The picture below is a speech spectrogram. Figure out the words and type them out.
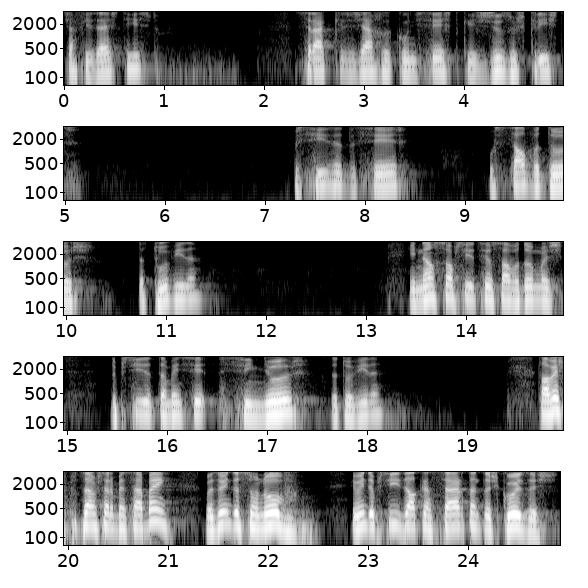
Já fizeste isto? Será que já reconheceste que Jesus Cristo precisa de ser o Salvador da tua vida? E não só precisa de ser o Salvador, mas precisa também ser Senhor da tua vida? Talvez possamos estar a pensar, bem, mas eu ainda sou novo, eu ainda preciso alcançar tantas coisas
